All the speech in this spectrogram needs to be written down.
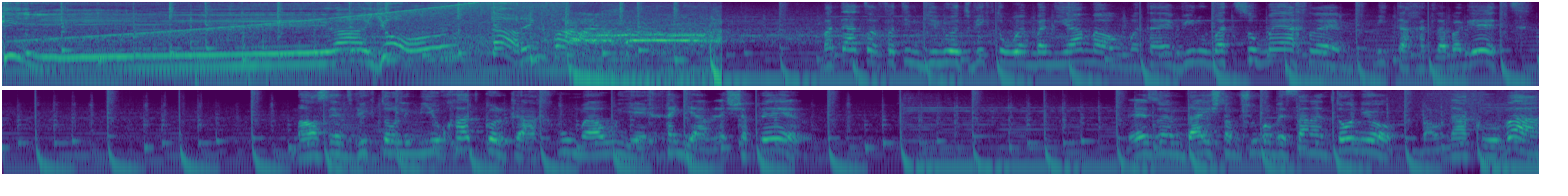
Here are your starting five. מתי הצרפתים גילו את ויקטור ומבניאמה ומתי הבינו מה צומח להם מתחת לבגט? מה עושה את ויקטור למיוחד כל כך ומה הוא יהיה חייב לשפר? באיזו עמדה ישתמשו בו בסן אנטוניו בעונה הקרובה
